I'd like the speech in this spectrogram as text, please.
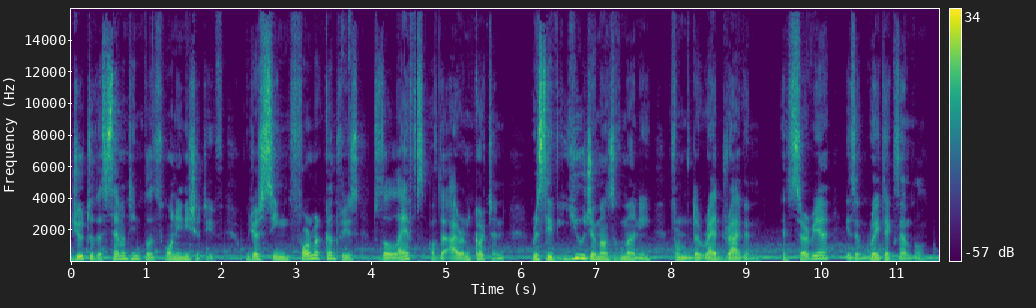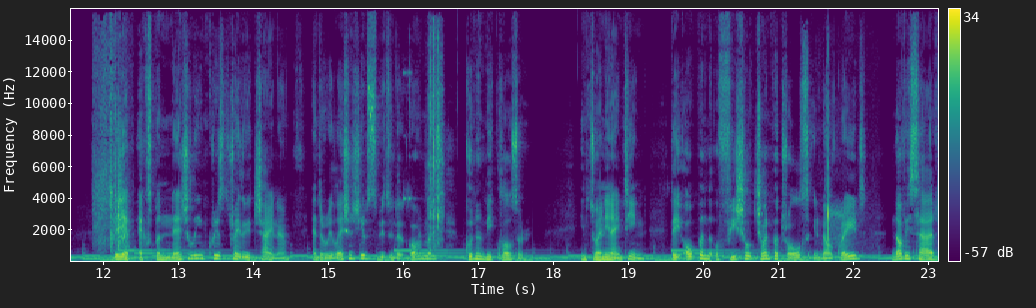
Due to the 17 plus 1 initiative, we are seeing former countries to the left of the Iron Curtain receive huge amounts of money from the Red Dragon, and Serbia is a great example. They have exponentially increased trade with China, and the relationships between the governments couldn't be closer. In 2019, they opened official joint patrols in Belgrade, Novi Sad,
